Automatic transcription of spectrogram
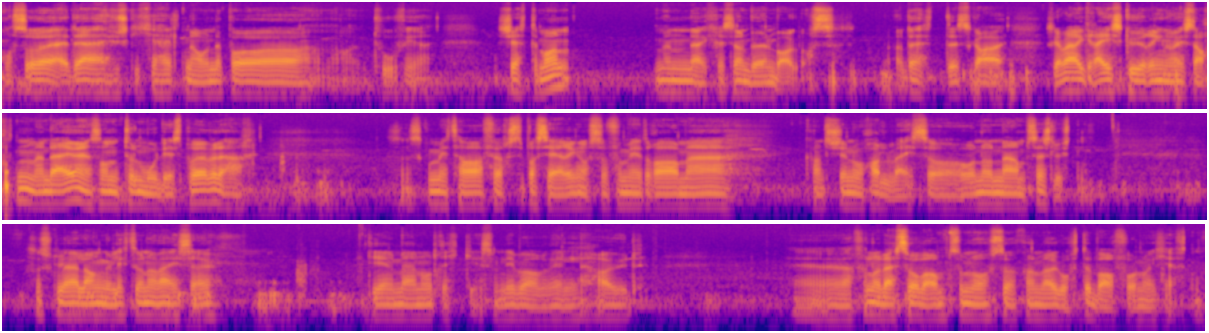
Og så er det, jeg husker ikke helt navnet på to, fire, sjettemann, men det er Kristian Bøhn bak oss. Dette skal, skal være grei skuring nå i starten, men det er jo en sånn tålmodighetsprøve det her. Så skal vi ta første passering, og så får vi dra med kanskje noe halvveis og når det nærmer seg slutten. Så skulle jeg lange litt underveis òg. De er med noe drikke som de bare vil ha ut. Eh, I hvert fall når det er så varmt som nå, så kan det være godt å bare få noe i kjeften.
